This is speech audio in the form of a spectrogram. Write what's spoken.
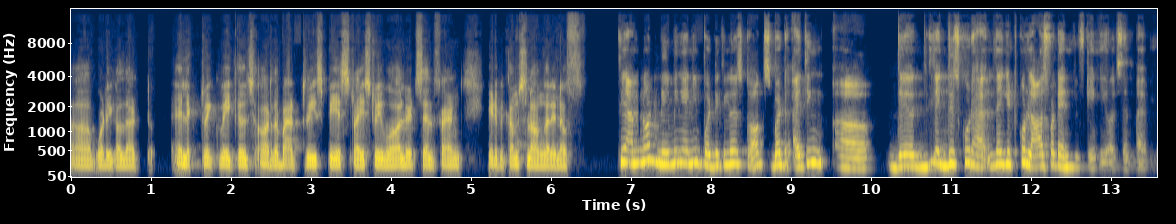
uh, what do you call that electric vehicles or the battery space tries to evolve itself and it becomes longer enough. See, I'm not naming any particular stocks, but I think they like this could have like it could last for 10, 15 years in my view.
